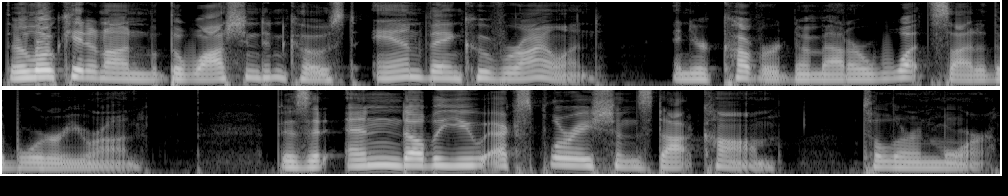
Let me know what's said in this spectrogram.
They're located on the Washington coast and Vancouver Island, and you're covered no matter what side of the border you're on. Visit nwexplorations.com to learn more.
